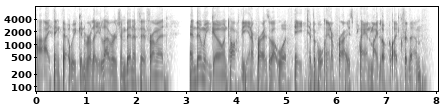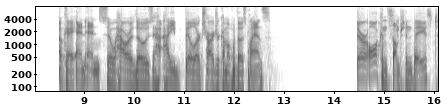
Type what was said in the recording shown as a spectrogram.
Uh, I think that we can really leverage and benefit from it." And then we go and talk to the enterprise about what a typical enterprise plan might look like for them. Okay, and and so how are those? How, how do you bill or charge or come up with those plans? They're all consumption based.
